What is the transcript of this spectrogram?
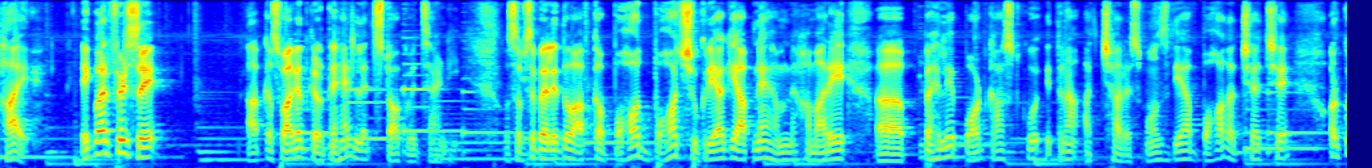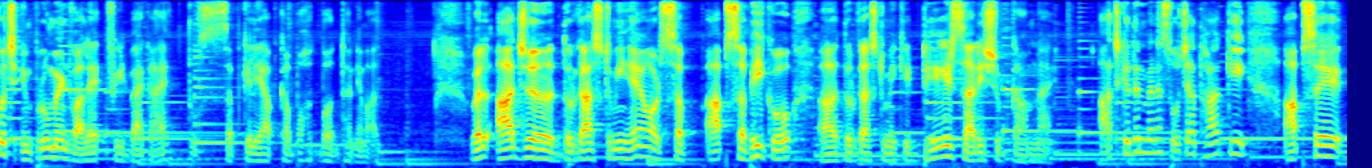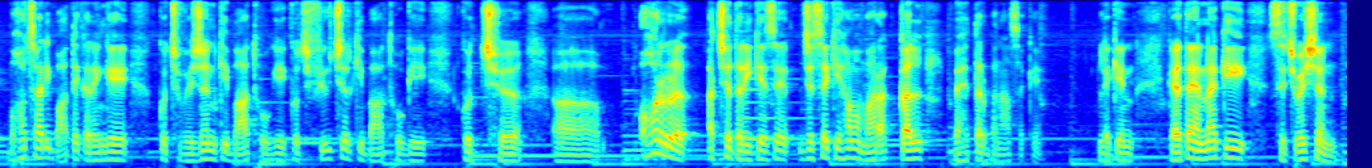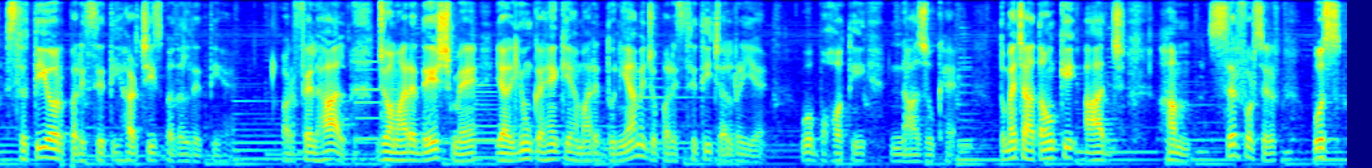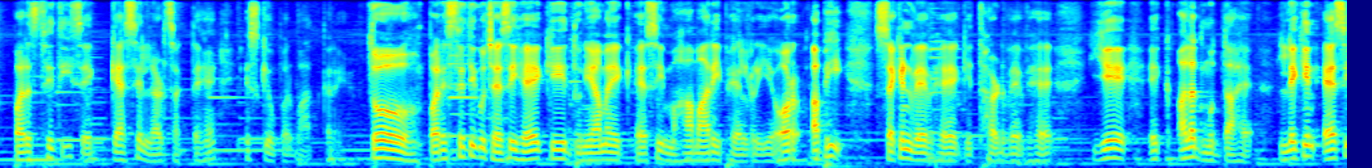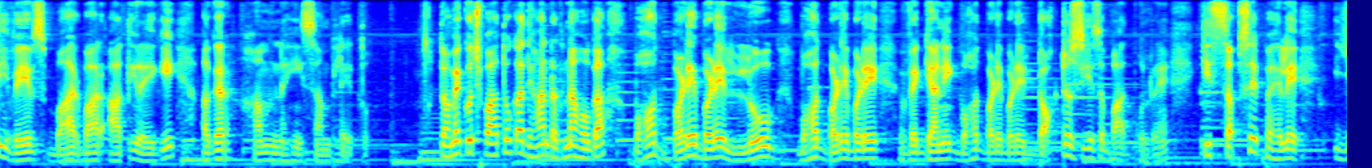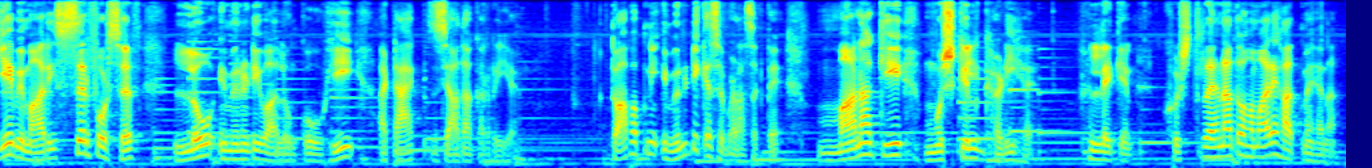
हाय एक बार फिर से आपका स्वागत करते हैं लेट्स टॉक विद सैंडी तो सबसे पहले तो आपका बहुत बहुत शुक्रिया कि आपने हम हमारे पहले पॉडकास्ट को इतना अच्छा रिस्पॉन्स दिया बहुत अच्छे अच्छे और कुछ इम्प्रूवमेंट वाले फीडबैक आए। तो सबके लिए आपका बहुत बहुत धन्यवाद। वेल well, आज दुर्गाष्टमी है और सब आप सभी को दुर्गाष्टमी की ढेर सारी शुभकामनाएँ। आज के दिन मैंने सोचा था कि आपसे बहुत सारी बातें करेंगे। कुछ विजन की बात होगी कुछ फ्यूचर की बात होगी कुछ आ, और अच्छे तरीके से जिससे कि हम हमारा कल बेहतर बना सकें। लेकिन कहते हैं ना कि सिचुएशन स्थिति और परिस्थिति हर चीज़ बदल देती है। और फ़िलहाल जो हमारे देश में या यूँ कहें कि हमारे दुनिया में जो परिस्थिति चल रही है वो बहुत ही नाजुक है। तो मैं चाहता हूँ कि आज हम सिर्फ़ और सिर्फ़ उस परिस्थिति से कैसे लड़ सकते हैं, इसके ऊपर बात करें। तो परिस्थिति कुछ ऐसी है कि दुनिया में एक ऐसी महामारी फैल रही है और अभी सेकेंड वेव है कि थर्ड वेव है, ये एक अलग मुद्दा है। लेकिन ऐसी वेव्स बार बार आती रहेगी, अगर हम नहीं संभले तो। तो हमें कुछ बातों का ध्यान रखना होगा। बहुत बड़े बड़े लोग, बहुत बड़े बड़े वैज्ञानिक, बहुत बड़े बड़े डॉक्टर्स ये सब बात बोल रहे हैं कि सबसे पहले ये बीमारी सिर्फ़ और सिर्फ़ लो इम्यूनिटी वालों को ही अटैक ज़्यादा कर रही है। तो आप अपनी इम्यूनिटी कैसे बढ़ा सकते हैं? माना कि मुश्किल घड़ी है, लेकिन खुश रहना तो हमारे हाथ में है ना?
